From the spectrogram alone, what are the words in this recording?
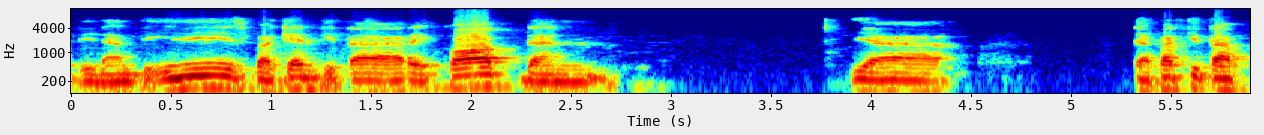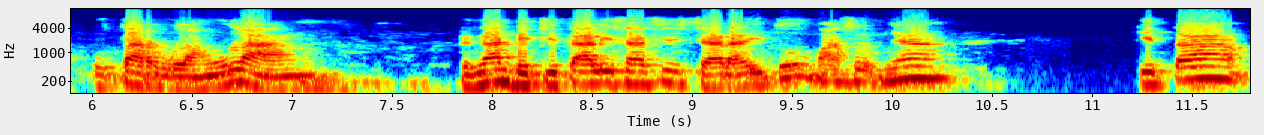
Jadi nanti ini sebagian kita rekod dan ya dapat kita putar ulang-ulang. Dengan digitalisasi sejarah itu maksudnya kita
